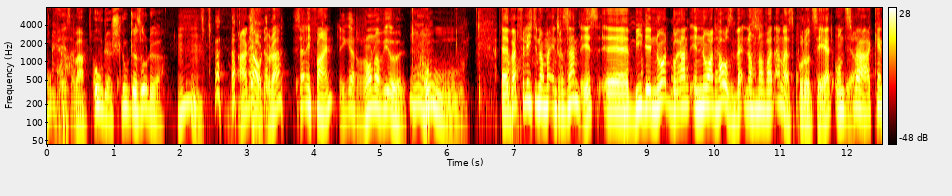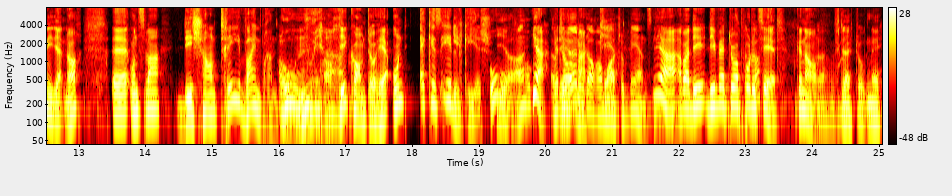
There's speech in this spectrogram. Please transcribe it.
Oh, der ist aber, Oh, der Schlute so durch. ah, gaut, oder? Ist ja nicht fein? Digga, runter wie Öl. Oh. Äh, was vielleicht noch mal interessant ist, äh, wie den Nordbrand in Nordhausen wird noch, noch was anderes produziert. Und zwar, kenne ich das noch, äh, und zwar Deschantré Weinbrandbohnen. Oh, ja. Die kommt daher. Und Eckes Edelkirsch. Ja, Ja, aber die hört mal. doch auch mal zu Berns. Ne? Ja, aber die, die wird dort produziert. Genau. Vielleicht doch nicht.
